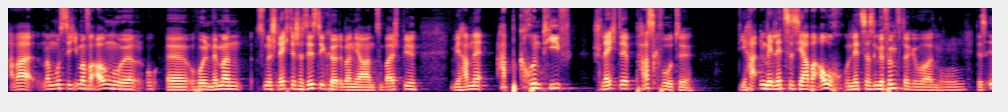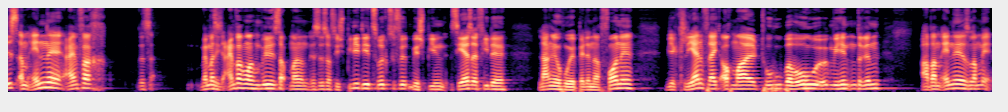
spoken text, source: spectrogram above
Aber man muss sich immer vor Augen äh, holen, wenn man so eine schlechte Statistik hört über den Jahren. Zum Beispiel, wir haben eine abgrundtief schlechte Passquote. Die hatten wir letztes Jahr aber auch. Und letztes Jahr sind wir Fünfter geworden. Das ist am Ende einfach, das, wenn man sich einfach machen will, sagt man, es ist auf die Spielidee zurückzuführen. Wir spielen sehr, sehr viele lange, hohe Bälle nach vorne. Wir klären vielleicht auch mal Tohu Bawohu irgendwie hinten drin. Aber am Ende, solange wir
